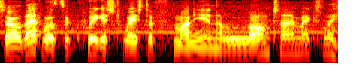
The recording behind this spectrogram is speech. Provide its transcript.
So that was the quickest waste of money in a long time actually.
